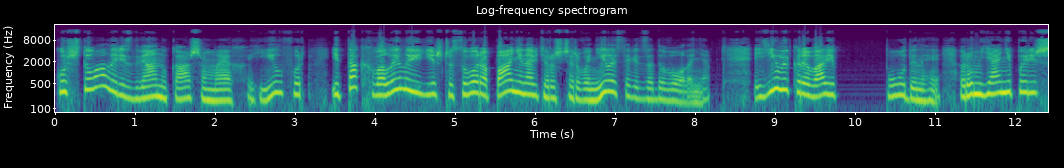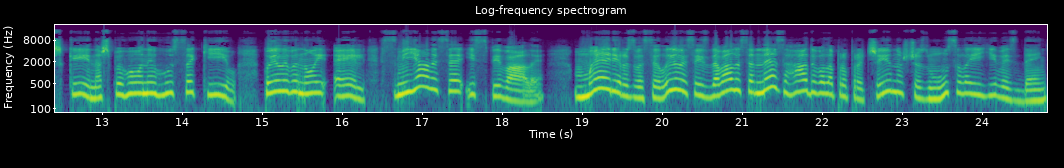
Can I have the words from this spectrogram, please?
куштували різдвяну кашу мех Гілфорд і так хвалили її, що сувора пані навіть розчервонілася від задоволення, їли криваві пудинги, рум'яні пиріжки, нашпигованих гусаків, пили вино й ель, сміялися і співали. Мері розвеселилася і, здавалося, не згадувала про причину, що змусила її весь день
